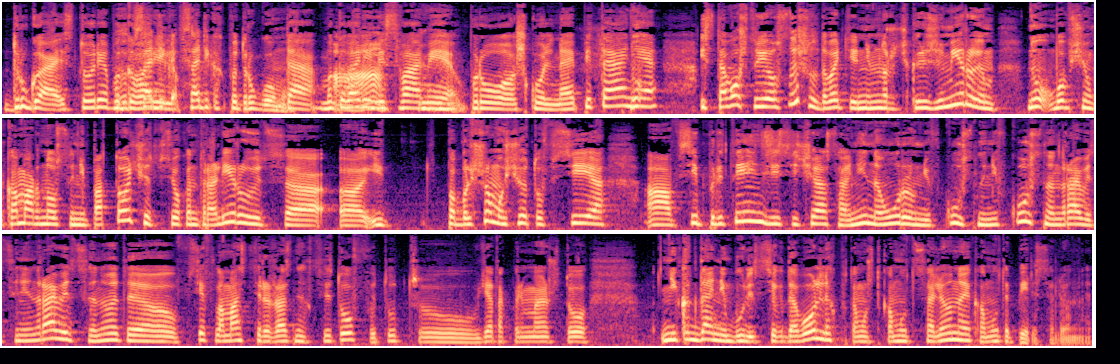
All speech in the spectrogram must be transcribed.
другая история. Мы вот говорили... в, садиках, в садиках по-другому. Да, мы А-а-а. говорили с вами угу. про школьное питание. Ну, из того, что я услышала, давайте немножечко резюмируем. Ну, в общем, комар носа не подточит, все контролируется, э, и по большому счету все, а, все претензии сейчас, они на уровне вкусно, невкусно, нравится, не нравится, но это все фломастеры разных цветов, и тут э, я так понимаю, что никогда не будет всех довольных, потому что кому-то соленое, кому-то пересоленое.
